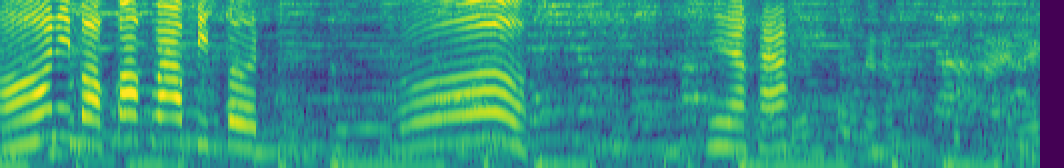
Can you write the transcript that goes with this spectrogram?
อ๋อ นี่บอกก๊อกวาล์วปิดเปิด โอ้ นี่นะคะผมพูดเลยครับทุกท่ายเลย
